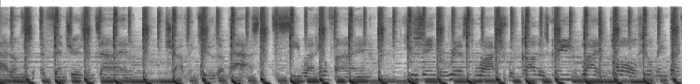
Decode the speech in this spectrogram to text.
Adams' adventures in time. Traveling to the past to see what he'll find. Using a wristwatch with colors green, white, and gold. He'll bring back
